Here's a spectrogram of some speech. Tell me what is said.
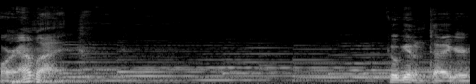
Or am I? Go get him, Tiger.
